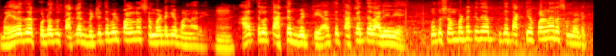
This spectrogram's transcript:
बैलाला जर पोटातून ताकद भेटली तर बैल पळणार शंभर टक्के पळणार आहे. आज त्याला ताकद भेटते आज तर ताकद त्याला आलेली आहे. मग तो शंभर टक्के त्या ताकदीवर पळणारच शंभर टक्के.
